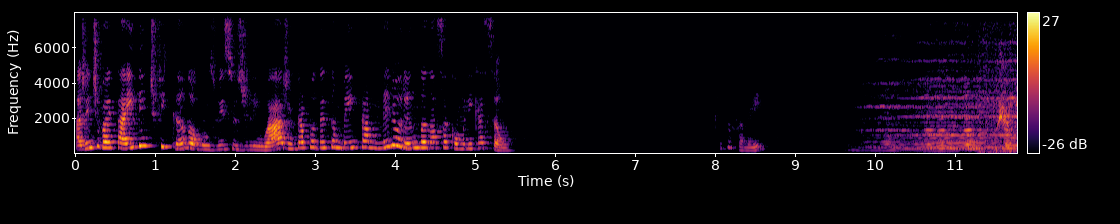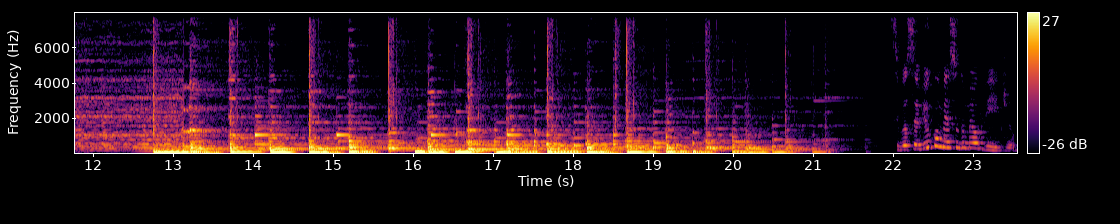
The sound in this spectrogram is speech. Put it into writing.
a gente vai estar tá identificando alguns vícios de linguagem para poder também estar tá melhorando a nossa comunicação. O que, que eu falei? Começo do meu vídeo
